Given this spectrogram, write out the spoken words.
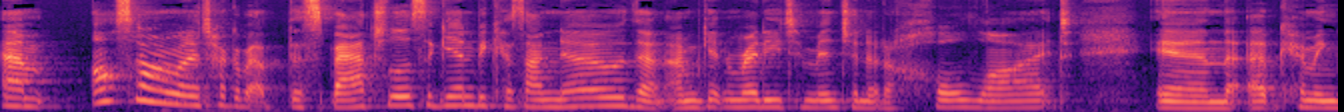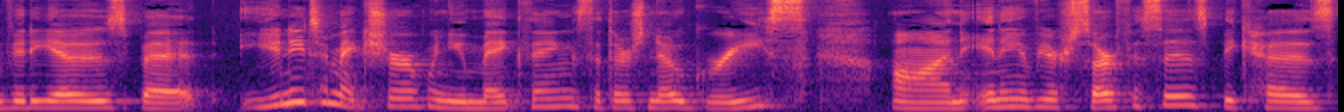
Um, also, I want to talk about the spatulas again because I know that I'm getting ready to mention it a whole lot in the upcoming videos, but you need to make sure when you make things that there's no grease on any of your surfaces because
